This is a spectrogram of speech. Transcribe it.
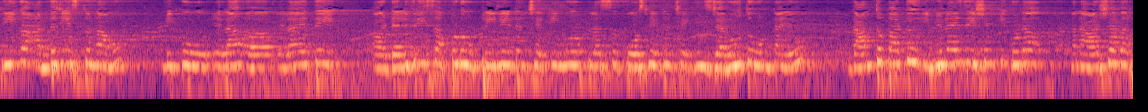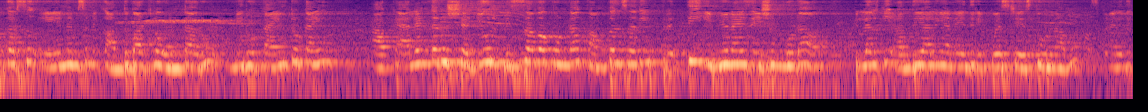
ఫ్రీగా అందజేస్తున్నాము. మీకు ఎలా ఎలా అయితే డెలివరీస్ అప్పుడు prenatal checking plus postnatal checkings జరుగుతూ ఉంటాయో దాంతోపాటు ఇమ్యునైజేషన్కి కూడా మన ఆశా వర్కర్స్ ఏఎన్ఎంస్ మీకు అందుబాటులో ఉంటారు. మీరు టైం టు టైం ఆ క్యాలెండర్ షెడ్యూల్ మిస్ అవ్వకుండా కంపల్సరీ ప్రతి ఇమ్యునైజేషన్ కూడా పిల్లలకి అందియాలి అనేది రిక్వెస్ట్ చేస్తూ ఉన్నాము. అనేది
